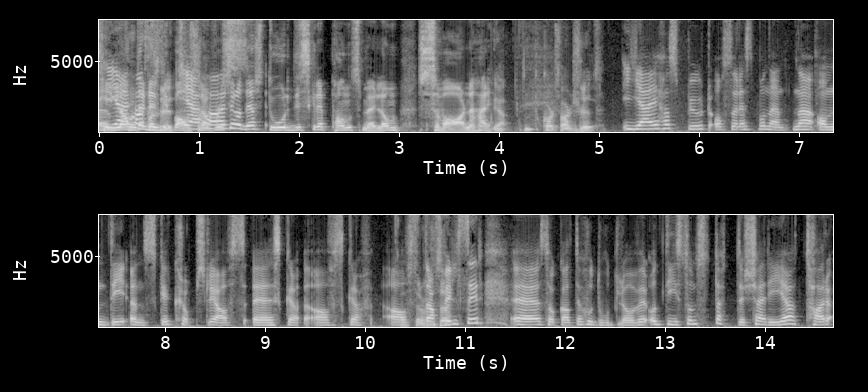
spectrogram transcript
tillater den type avstraffelser, og det er stor diskrepans mellom svarene her. Ja, kort svar til slutt. Jeg har spurt også respondentene om de ønsker kroppslige eh, avstraffelser, eh, såkalte hododlover. Og de som støtter sharia, tar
